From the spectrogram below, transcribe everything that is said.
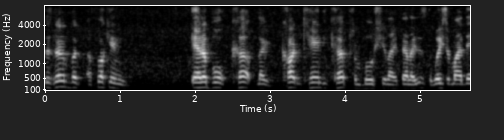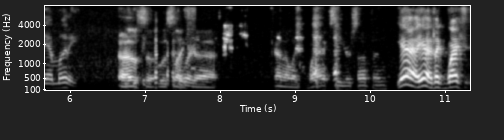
there's nothing but a fucking edible cup, like cotton candy cup, some bullshit like that. Like this is a waste of my damn money. Oh, so it was like uh, kind of like waxy or something. Yeah, yeah, it's like wax.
